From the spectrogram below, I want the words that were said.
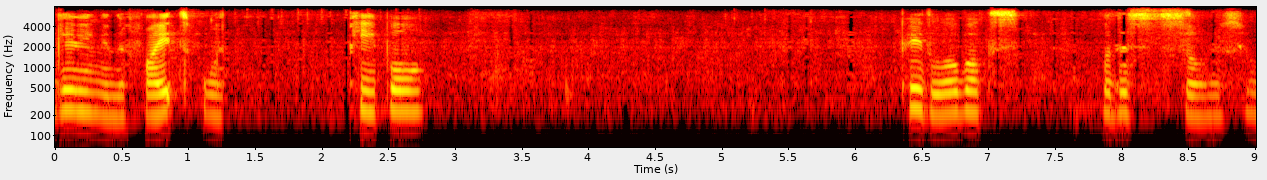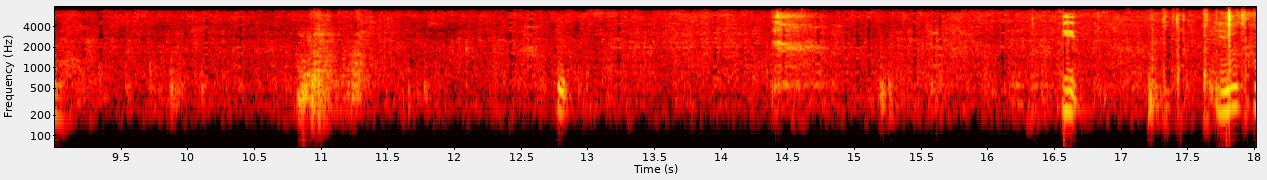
getting in the fight with people. paid Robux for this service. Wow. You, you've,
